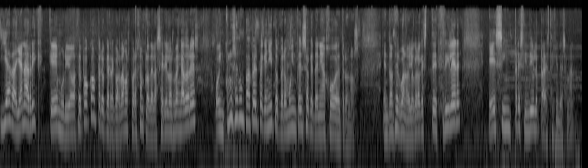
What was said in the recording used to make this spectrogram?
y a Diana Rick, que murió hace poco, pero que recordamos, por ejemplo, de la serie Los Vengadores, o incluso de un papel pequeñito pero muy intenso que tenía en Juego de Tronos. Entonces, bueno, yo creo que este thriller es imprescindible para este fin de semana.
